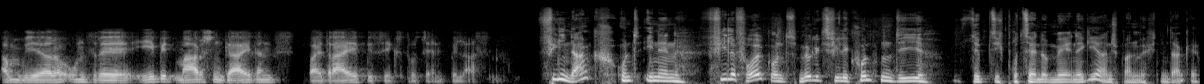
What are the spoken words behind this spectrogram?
haben wir unsere EBIT-Margen-Guidance bei drei bis sechs Prozent belassen. Vielen Dank und Ihnen viel Erfolg und möglichst viele Kunden, die 70 Prozent und mehr Energie einspannen möchten. Danke.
